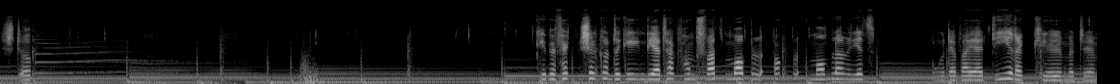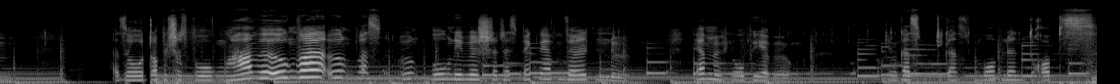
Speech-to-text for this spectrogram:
Stirb. Okay, perfekt. Ein Schild konnte gegen die Attacke vom schwarzen Moblin und jetzt Junge, der war ja direkt Kill mit dem. Also Doppelschussbogen. Haben wir irgendwas, irgendwas, irgendeinen Bogen, den wir stattdessen wegwerfen wollten? Nö. Wir haben nämlich nur OP-Bögen. Die ganzen, die ganzen Moblin-Drops.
